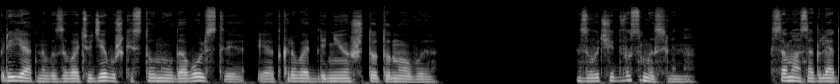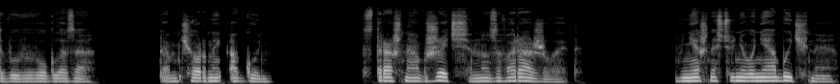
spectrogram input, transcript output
Приятно вызывать у девушки стоны удовольствия и открывать для нее что-то новое. Звучит двусмысленно. Сама заглядываю в его глаза. Там черный огонь. Страшно обжечься, но завораживает. Внешность у него необычная.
